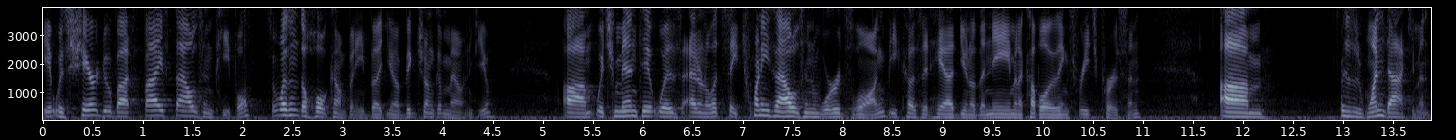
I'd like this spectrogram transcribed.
It was shared to about 5,000 people. So it wasn't the whole company, but you know a big chunk of Mountain View. Um, which meant it was I don't know, let's say 20,000 words long because it had you know the name and a couple other things for each person. Um, this is one document,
